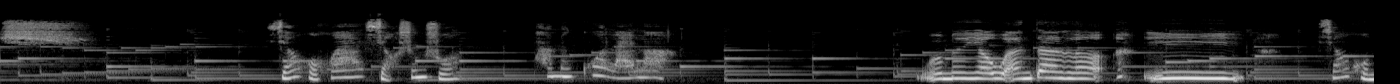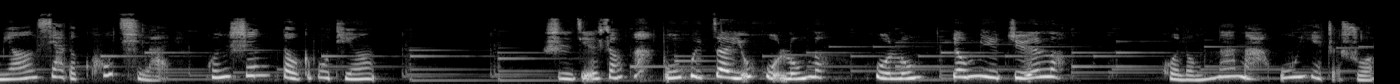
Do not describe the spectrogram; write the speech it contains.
嘘，小火花小声说：“他们过来了。”我们要完蛋了！咦，小火苗吓得哭起来，浑身抖个不停。世界上不会再有火龙了，火龙要灭绝了。火龙妈妈呜咽着说：“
